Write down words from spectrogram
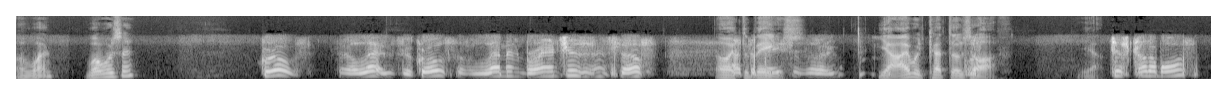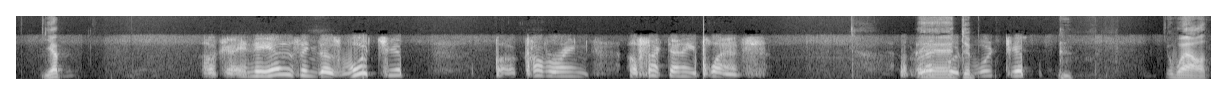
Uh, what? What was it? Growth. The, le- the growth of lemon branches and stuff. Oh, at, the, base. of the, Yeah, I would cut those off. Yeah. just cut them off. Yep. Okay. And the other thing, does wood chip uh, covering affect any plants? Redwood dep- wood chip. Well,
